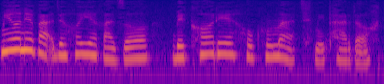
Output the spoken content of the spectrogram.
میان وعده های غذا به کار حکومت می پرداخت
